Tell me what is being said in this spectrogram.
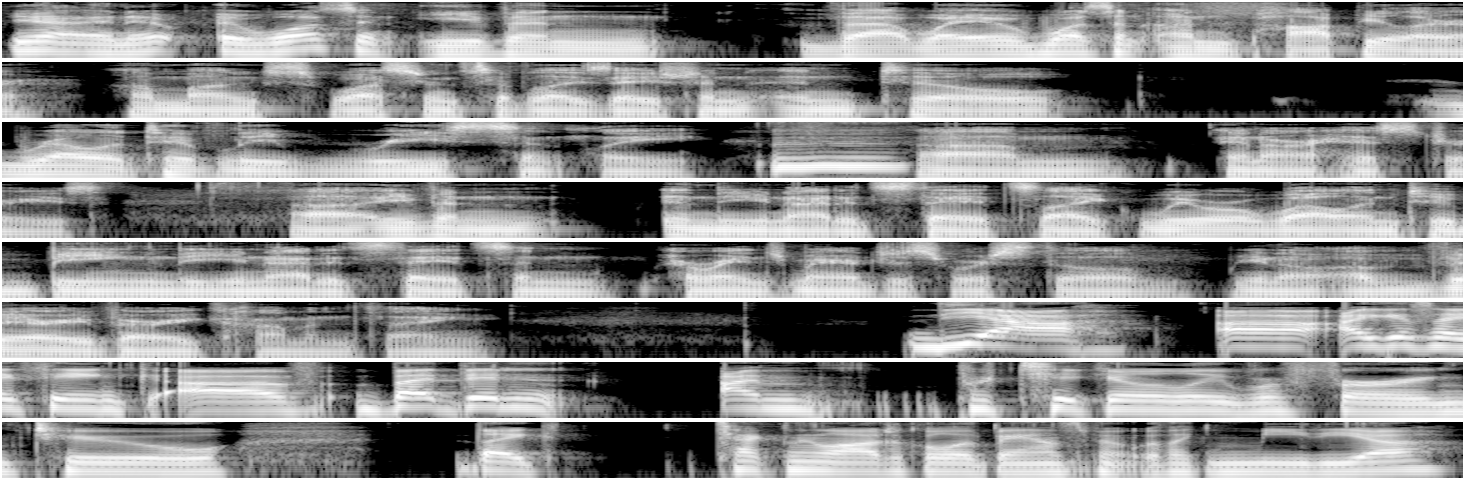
Yeah, and it, it wasn't even that way. It wasn't unpopular amongst Western civilization until relatively recently um, in our histories. Uh, even in the United States, like we were well into being the United States, and arranged marriages were still, you know, a very, very common thing. yeah uh, i guess i think of but then i'm particularly referring to like technological advancement with like media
